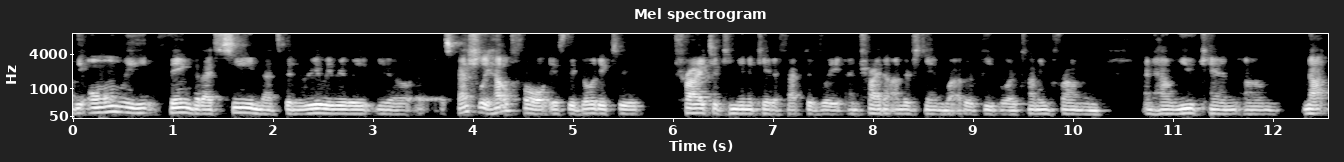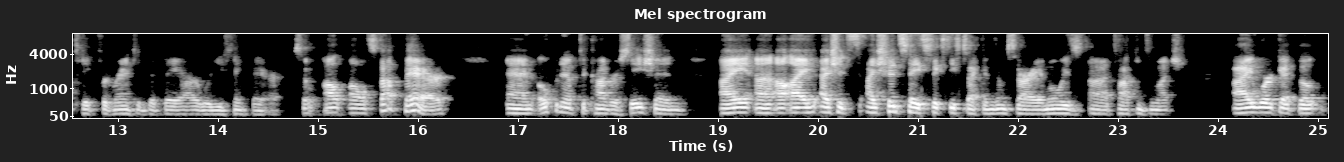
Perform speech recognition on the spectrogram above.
the only thing that I've seen that's been really, really, you know, especially helpful is the ability to try to communicate effectively and try to understand what other people are coming from and, and how you can um, not take for granted that they are where you think they are. So I'll, I'll stop there and open it up to conversation. I, uh, I, I, should, I should say 60 seconds. I'm sorry, I'm always uh, talking too much. I work at the,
